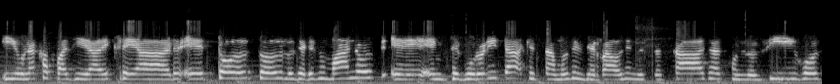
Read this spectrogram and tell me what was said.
y una capacidad de crear eh, todos, todos los seres humanos. Eh, en seguro ahorita que estamos encerrados en nuestras casas con los hijos,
